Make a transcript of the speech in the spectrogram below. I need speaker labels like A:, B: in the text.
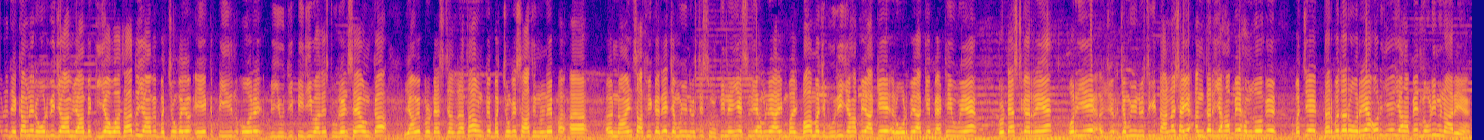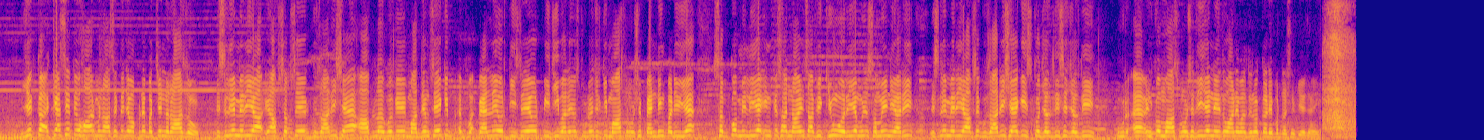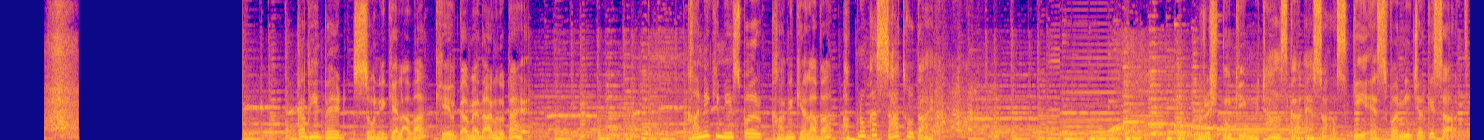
A: आपने देखा, हमने रोड भी जाम यहाँ पे किया हुआ था। तो यहाँ पे बच्चों का जो एक, तीन और यूजी पीजी वाले स्टूडेंट्स हैं, उनका यहाँ पे प्रोटेस्ट चल रहा था। उनके बच्चों के साथ इन्होंने नाइंसाफ़ी करी है। जम्मू यूनिवर्सिटी सुनती नहीं है, इसलिए हमने आज मजबूरी यहाँ पे आके, रोड पे आके बैठे हुए हैं प्रोटेस्ट कर रहे हैं। और ये जम्मू यूनिवर्सिटी की तानाशाही अंदर यहाँ पर हम लोग बच्चे दरबदर हो रहे हैं और ये यहाँ पर लोहड़ी मना रहे हैं। ये कैसे त्यौहार मना सकते हैं जब अपने बच्चे नाराज़ हों? इसलिए मेरी आ, आप सबसे गुजारिश है आप लोगों के माध्यम से कि पहले और तीसरे और पीजी वाले जो स्टूडेंट जिनकी मास प्रमोशन पेंडिंग पड़ी हुई है सबको मिली है इनके साथ नाइंसाफ़ी क्यों हो रही है मुझे समझ नहीं आ रही। इसलिए मेरी आपसे गुजारिश है कि इसको जल्दी से जल्दी पूरा इनको मास प्रमोशन दी जाए नहीं तो आने वाले दिनों में कड़े प्रदर्शन किए जाएँगे।
B: कभी बेड सोने के अलावा खेल का मैदान होता है? खाने की मेज पर खाने के अलावा अपनों का साथ होता है। रिश्तों की मिठास का एहसास के एस फर्नीचर के साथ।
